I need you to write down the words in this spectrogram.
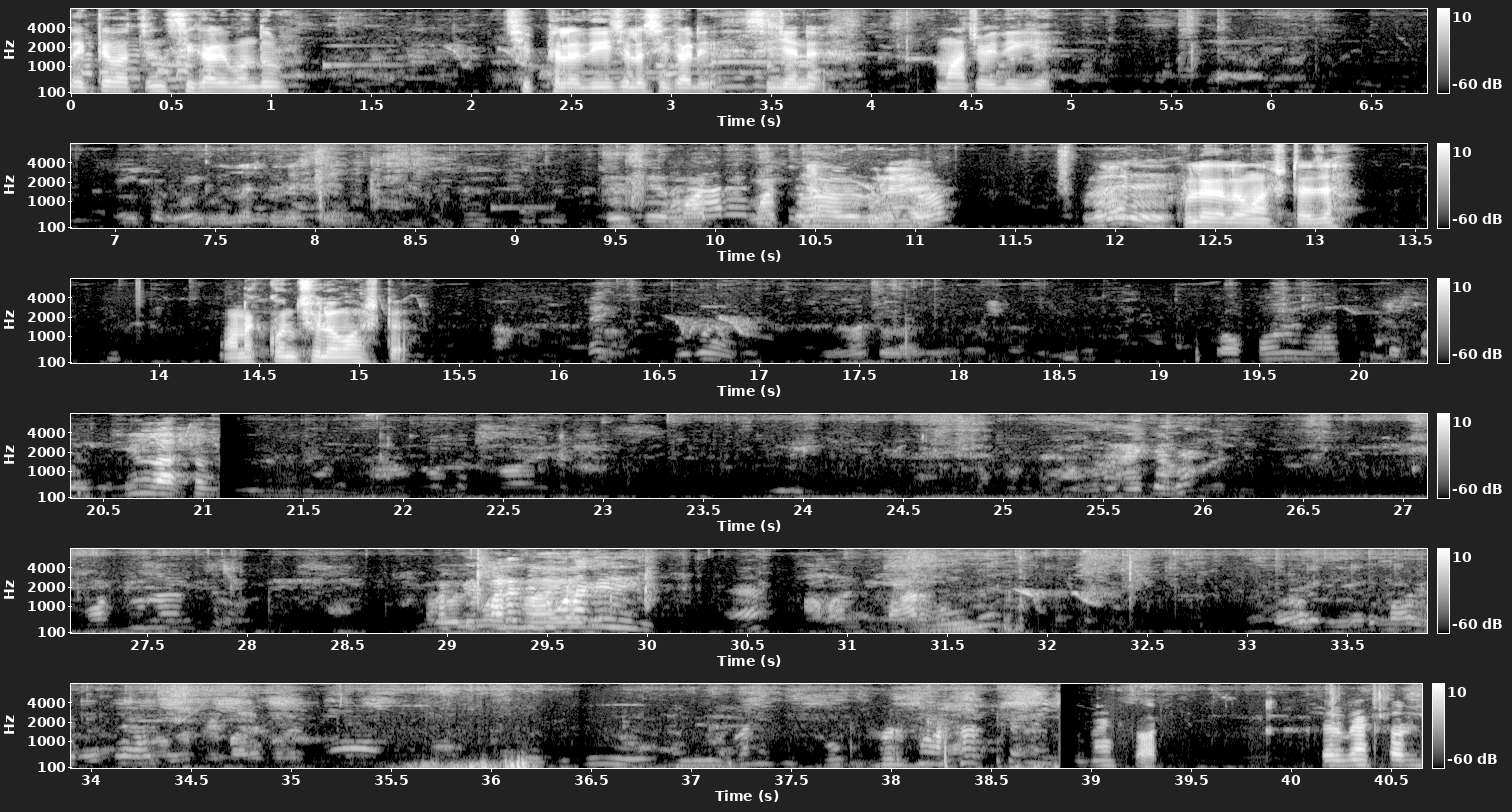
দেখতে পাচ্ছেন শিকারি বন্ধুর ছিপ ফেলে দিয়েছিল শিকারি সিজনের মাছ ওইদিকে। খুলে গেল মাছটা, যা। অনেকক্ষণ ছিল মাছটা।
